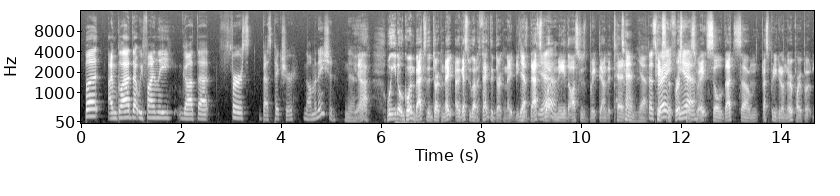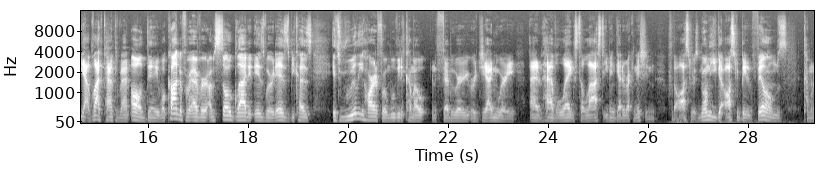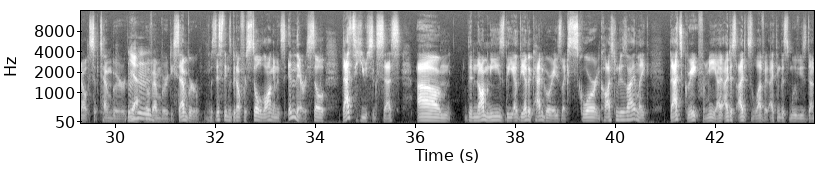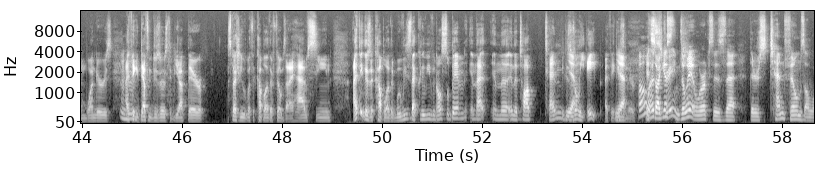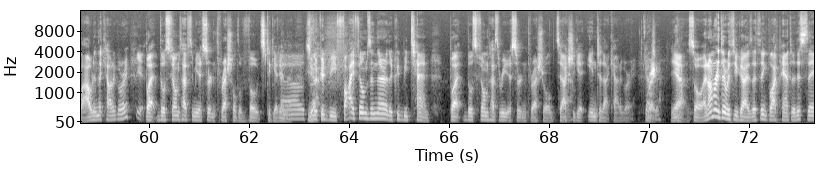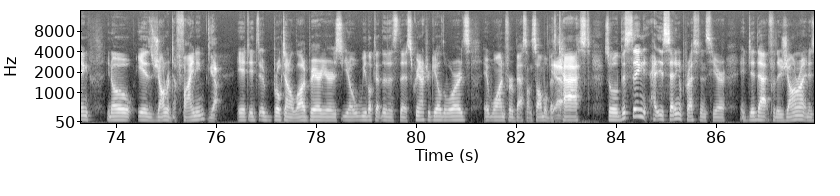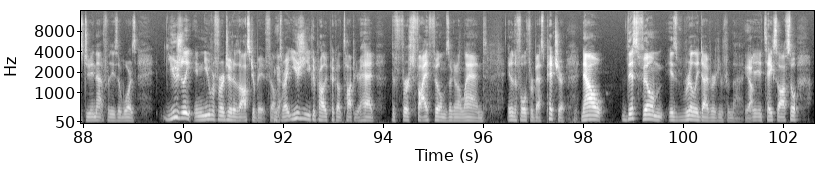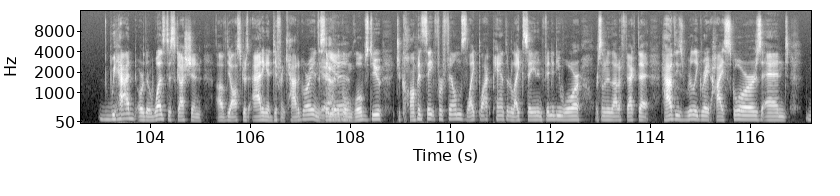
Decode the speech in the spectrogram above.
But I'm glad that we finally got that first Best Picture nomination. Yeah. Yeah. Well, you know, going back to the Dark Knight, I guess we got to thank the Dark Knight because Yeah. that's Yeah. what made the Oscars break down to 10, Ten. Yeah. That's picks right. in the first yeah. place, right? So that's um that's pretty good on their part. But yeah, Black Panther man, all day, Wakanda forever. I'm so glad it is where it is because it's really hard for a movie to come out in February or January and have legs to last to even get a recognition for the Oscars. Normally, you get Oscar baited films coming out September, Yeah. Mhm. November, December. Because this thing's been out for so long and it's in there, so that's a huge success. Um, the nominees, the the other categories like score and costume design, like that's great for me. I, I just I just love it. I think this movie's done wonders. I Mhm. think it definitely deserves to be up there, especially with a couple other films that I have seen. I think there's a couple other movies that could have even also been in that in the in the top ten because Yeah. there's only eight. I think Yeah. isn't there? Oh, It's- that's so I guess the way it works is that there's 10 films allowed in the category, Yeah. but those films have to meet a certain threshold of votes to get in there. Uh, okay. So there could be five films in there, there could be 10, but those films have to reach a certain threshold to actually get into that category. Gotcha. Right. Yeah, so and I'm right there with you guys. I think Black Panther, this thing, you know, is genre defining. Yeah. It, it it broke down a lot of barriers. You know, we looked at this the Screen Actor Guild Awards. It won for best ensemble, best Yeah. cast. So this thing is setting a precedence here. It did that for the genre and is doing that for these awards. Usually, and you refer to it as Oscar bait films, Yeah. right? Usually, you could probably pick off the top of your head the first five films are going to land into the fold for best picture. Mm-hmm. Now, this film is really divergent from that. Yeah. It, it takes off. So we had or there was discussion of the Oscars adding a different category in the same way the Golden Globes do to compensate for films like Black Panther, like say an Infinity War or something to that effect that have these really great high scores and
